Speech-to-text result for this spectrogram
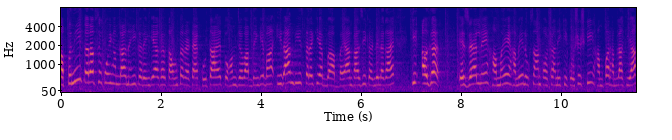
अपनी तरफ़ से कोई हमला नहीं करेंगे, अगर काउंटर अटैक होता है तो हम जवाब देंगे। वहाँ ईरान भी इस तरह की अब बयानबाजी करने लगा है कि अगर इसराइल ने हमें हमें नुकसान पहुँचाने की कोशिश की, हम पर हमला किया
